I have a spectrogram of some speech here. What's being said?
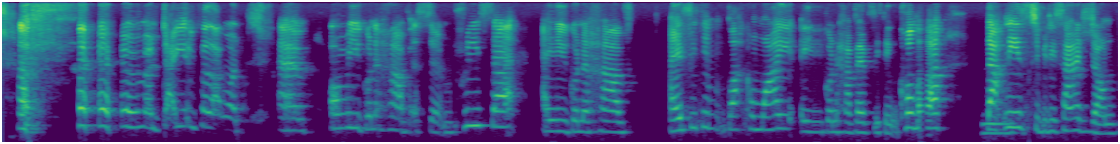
I'm dying for that one. Um, or are you going to have a certain preset? Are you going to have everything black and white? Are you going to have everything colour? That mm. needs to be decided on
